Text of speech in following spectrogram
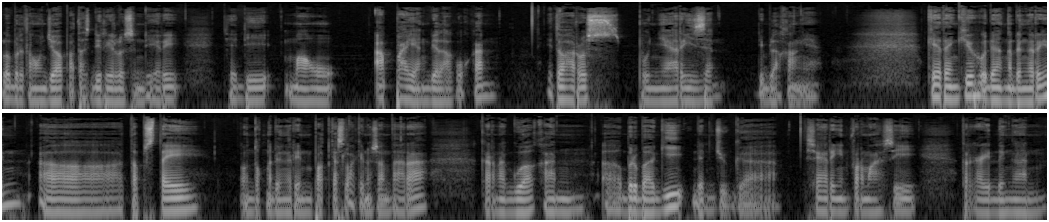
Lo bertanggung jawab atas diri lo sendiri. Jadi mau apa yang dilakukan itu harus punya reason di belakangnya. Oke okay, thank you udah ngedengerin. Uh, tetap stay untuk ngedengerin podcast Laki Nusantara. Karena gue akan uh, berbagi dan juga sharing informasi terkait dengan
